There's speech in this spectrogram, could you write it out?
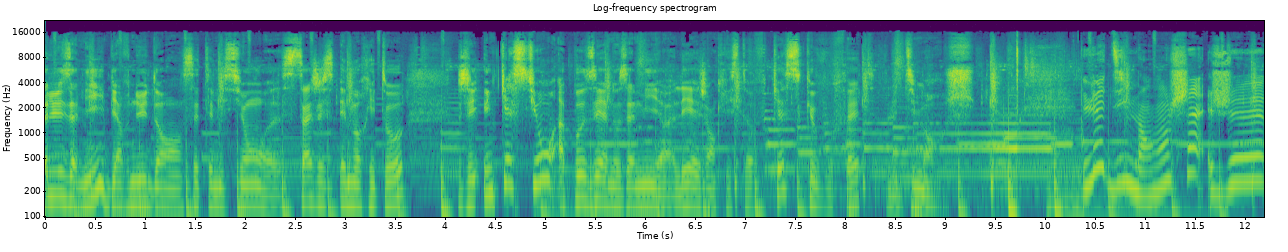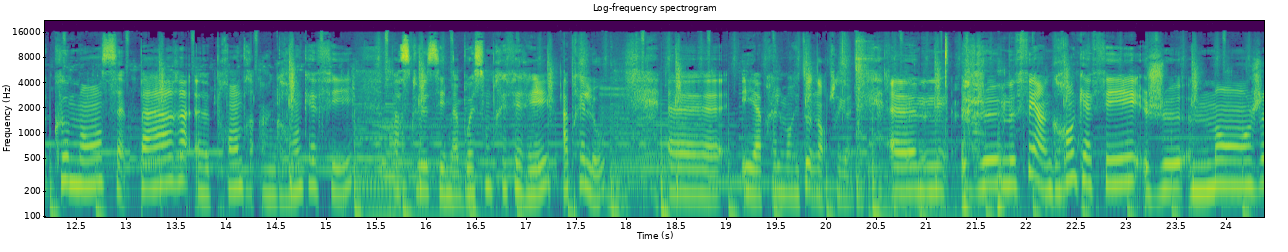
Salut les amis, bienvenue dans cette émission euh, Sagesse et Morito. J'ai une question à poser à nos amis euh, Léa et Jean-Christophe. Qu'est-ce que vous faites le dimanche? Le dimanche, je commence par euh, prendre un grand café parce que c'est ma boisson préférée après l'eau euh, et après le morito. Non, je rigole. Euh, je me fais un grand café, je mange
